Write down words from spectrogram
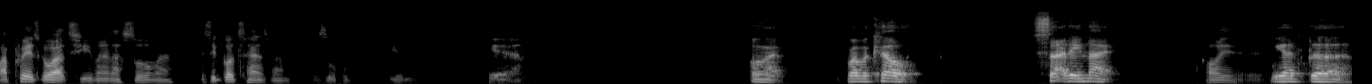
my prayers go out to you, man. That's all, man. It's in God's hands, man. It's all. Yeah. All right. Brother Kel. Saturday night, Oh yeah. we had the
